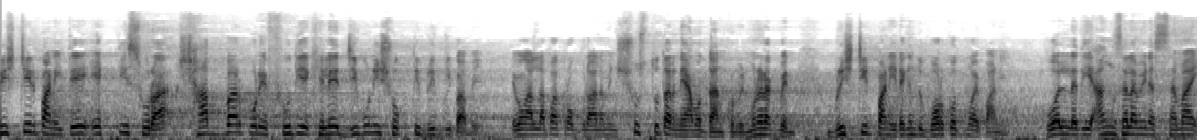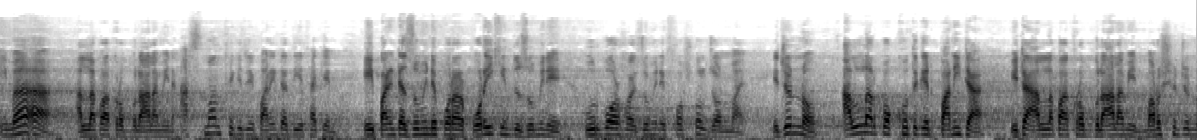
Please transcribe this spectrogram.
বৃষ্টির পানিতে একটি সুরা সাতবার পরে ফু দিয়ে খেলে জীবনী শক্তি বৃদ্ধি পাবে এবং আল্লাপাক রব্বুল আলমিন সুস্থতার নিয়ামত দান করবেন। মনে রাখবেন, বৃষ্টির পানি, এটা কিন্তু বরকতময় পানি। হুয়াল্লাদি আংসালামিনা সামা ইমা আল্লাহ পাক রব্বুল আলমিন আসমান থেকে যে পানিটা দিয়ে থাকেন, এই পানিটা জমিনে পড়ার পরেই কিন্তু জমিনে উর্বর হয়, জমিনে ফসল জন্মায়। এজন্য আল্লাহর পক্ষ থেকে পানিটা, এটা আল্লাহ পাক রব্বুল আলমিন মানুষের জন্য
